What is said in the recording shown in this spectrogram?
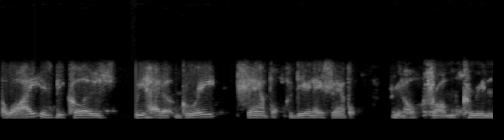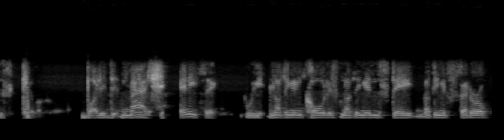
Why? Is because we had a great sample, a DNA sample, you know, from Karina's killer, but it didn't match anything. We nothing in CODIS, nothing in state, nothing in federal.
